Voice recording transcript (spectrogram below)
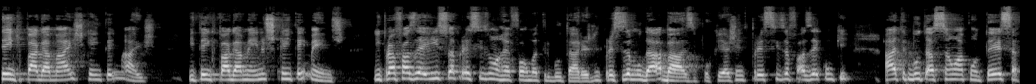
Tem que pagar mais quem tem mais e tem que pagar menos quem tem menos. E para fazer isso é preciso uma reforma tributária. A gente precisa mudar a base, porque a gente precisa fazer com que a tributação aconteça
